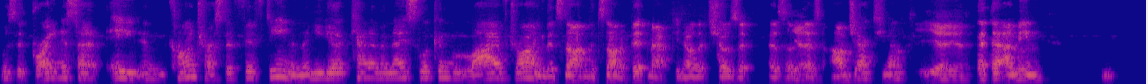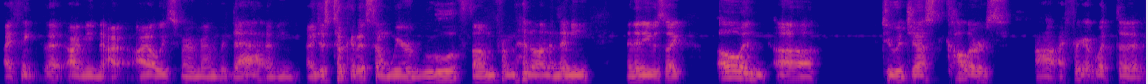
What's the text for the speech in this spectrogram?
was it brightness at 8 and contrast at 15 and then you get kind of a nice looking live drawing that's not that's not a bitmap you know that shows it as a Yeah. as an object you know yeah, yeah. that, that, I mean, I think that I mean I, I always remember that. I mean, I just took it as some weird rule of thumb from then on, and then he and then he was like, oh, and uh, to adjust colors, uh, I forget what the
